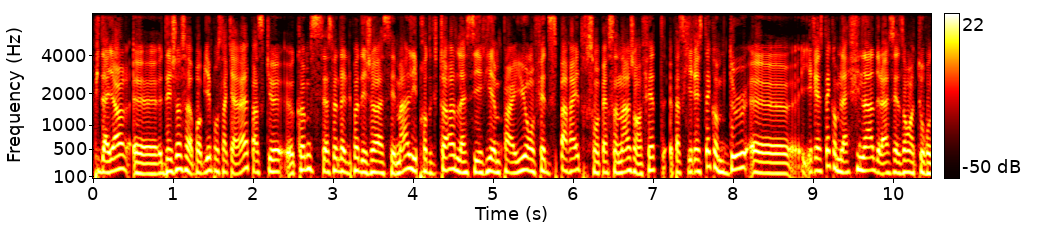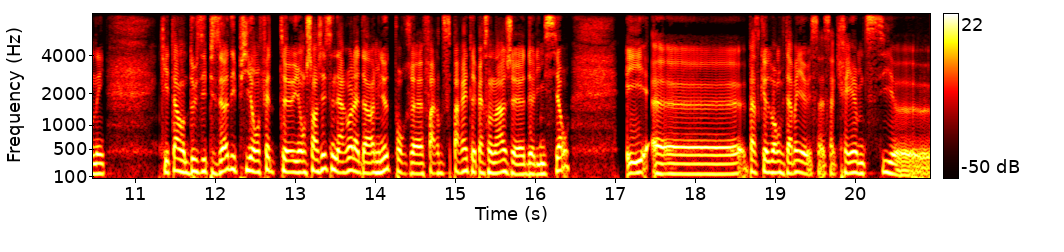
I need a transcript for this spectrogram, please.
Puis d'ailleurs euh, déjà ça va pas bien pour sa carrière parce que comme si sa semaine n'allait pas déjà assez mal, les producteurs de la série Empire ont fait disparaître son personnage en fait parce qu'il restait comme deux il restait comme la finale de la saison à tourner qui était en deux épisodes et puis ils ont fait ils ont changé le scénario à la dernière minute pour faire disparaître le personnage de l'émission et parce que bon évidemment ça, ça créait un petit euh,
